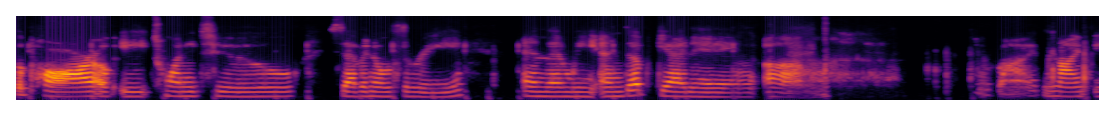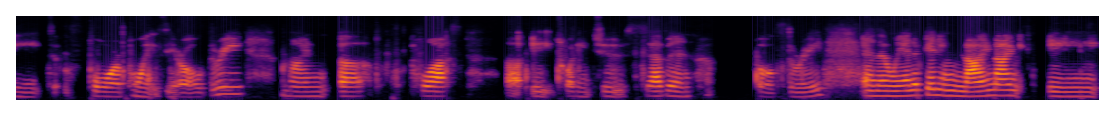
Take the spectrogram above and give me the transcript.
the par of 822, 703, and then we end up getting um, 5984.03 nine, uh, plus uh, 822, 703. And then we end up getting 998.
